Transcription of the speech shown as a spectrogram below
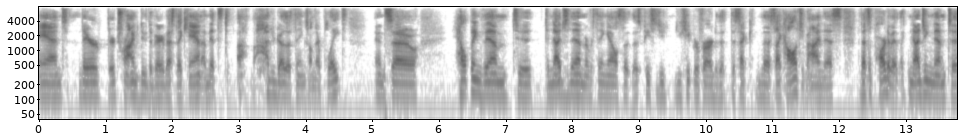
and they're they're trying to do the very best they can amidst a hundred other things on their plate. And so, helping them to to nudge them, everything else, those pieces you, you keep referring to the the, psych, the psychology behind this. but that's a part of it, like nudging them to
